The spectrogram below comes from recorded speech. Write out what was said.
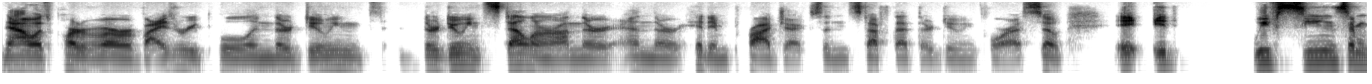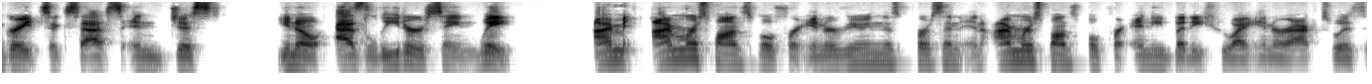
now as part of our advisory pool and they're doing they're doing stellar on their and their hidden projects and stuff that they're doing for us. So it it we've seen some great success and just you know as leaders saying wait I'm I'm responsible for interviewing this person and I'm responsible for anybody who I interact with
